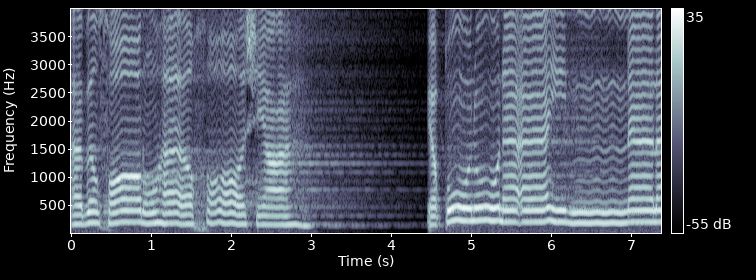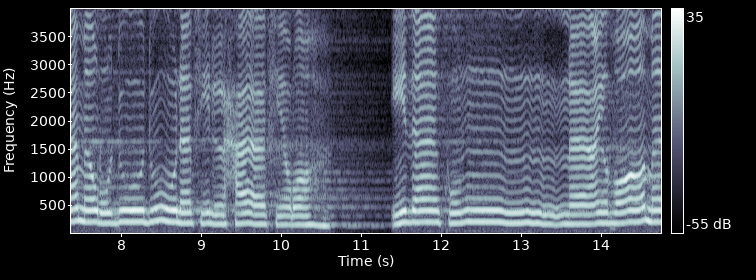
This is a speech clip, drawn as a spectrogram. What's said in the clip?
أبصارها خاشعة. يقولون آئنا لمردودون في الحافرة. إذا كنا عظاما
